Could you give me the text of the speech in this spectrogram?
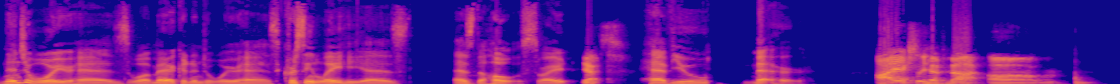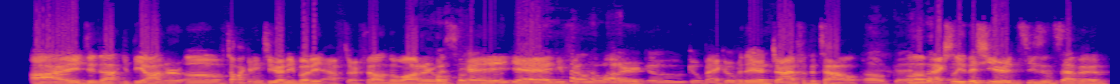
Ninja Warrior has well, American Ninja Warrior has Kristine Leahy as as the host, right? Yes. Have you met her? I actually have not. Um, I did not get the honor of talking to anybody after I fell in the water. It was, hey, yeah, you fell in the water. Go go back over there and dive for the towel. Oh, okay. Um, actually, this year in season seven,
